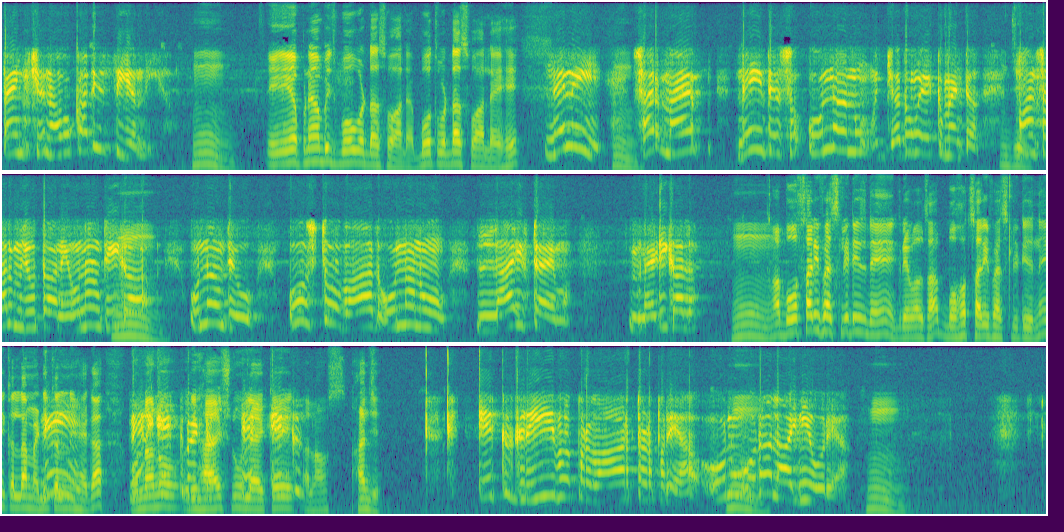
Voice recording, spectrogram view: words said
ਪੈਨਸ਼ਨ ਆ ਉਹ ਕਾਹਦੀ ਦਿੱਤੀ ਜਾਂਦੀ ਆ? ਹੂੰ ਇਹ ਆਪਣੇ ਆਪ ਵਿੱਚ ਬਹੁਤ ਵੱਡਾ ਸਵਾਲ ਹੈ ਬਹੁਤ ਵੱਡਾ ਸਵਾਲ ਹੈ ਇਹ। ਨਹੀਂ ਨਹੀਂ ਸਰ ਮੈਂ ਨਹੀਂ ਦੱਸੋ ਉਹਨਾਂ ਨੂੰ ਜਦੋਂ ਇੱਕ ਮਿੰਟ ਜੀ। 5 ਸਾਲ ਮੌਜੂਦਾ ਨੇ ਉਹਨਾਂ ਨੂੰ ਠੀਕ ਆ? ਉਹਨਾਂ ਨੂੰ ਦਿਓ। ਉਸ ਤੋਂ ਬਾਅਦ ਉਹਨਾਂ ਨੂੰ ਲਾਈਫ ਟਾਈਮ ਮੈਡੀਕਲ ਹੂੰ ਆ ਬਹੁਤ ਸਾਰੀ ਫੈਸਿਲਿਟੀਆਂ ਨੇ ਗਰੇਵਾਲ ਸਾਹਿਬ ਬਹੁਤ ਸਾਰੀ ਫੈਸਿਲਿਟੀਆਂ ਨੇ ਇਕੱਲਾ ਮੈਡੀਕਲ ਨਹੀਂ, ਹੈਗਾ। ਉਹਨਾਂ ਨੂੰ ਰਿਹਾਇਸ਼ ਨੂੰ ਲੈ ਕੇ ਅਲਾਉਂਸ ਹਾਂਜੀ। ਇੱਕ ਗਰੀਬ ਪਰਿਵਾਰ ਤੜਪ ਰਿਹਾ ਉਹਨੂੰ ਉਹਦਾ ਇਲਾਜ ਨਹੀਂ ਹੋ ਰਿਹਾ। ਹੂੰ।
